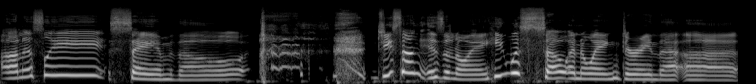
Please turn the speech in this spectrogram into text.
Honestly, same though. Jisung is annoying. He was so annoying during that uh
